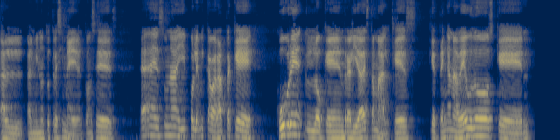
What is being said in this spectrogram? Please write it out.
al, al minuto tres y medio. Entonces, eh, es una ahí polémica barata que cubre lo que en realidad está mal, que es que tengan adeudos, que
